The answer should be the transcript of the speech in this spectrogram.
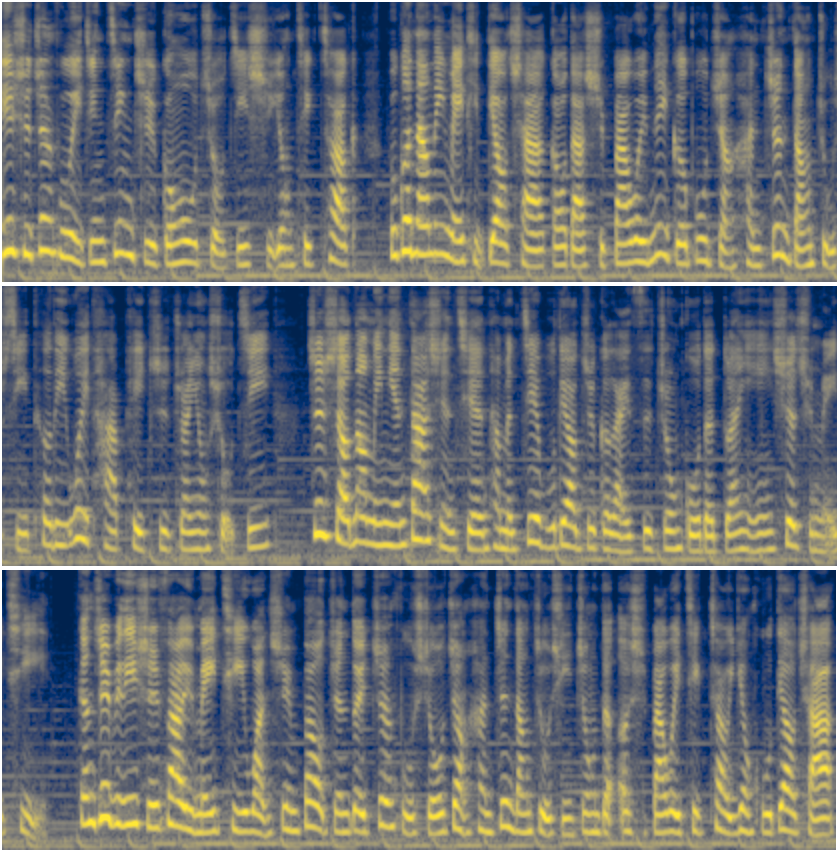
利时政府已经禁止公务手机使用 TikTok，不过当地媒体调查，高达十八位内阁部长和政党主席特地为他配置专用手机。至少到明年大选前，他们戒不掉这个来自中国的短影音社群媒体。根据比利时法语媒体《晚讯报》针对政府首长和政党主席中的二十八位 TikTok 用户调查，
